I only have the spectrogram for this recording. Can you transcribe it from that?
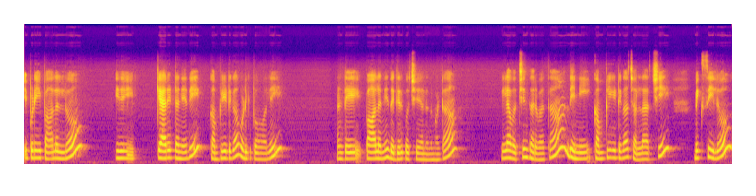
ఇప్పుడు ఈ పాలల్లో ఇది క్యారెట్ అనేది కంప్లీట్గా ఉడికిపోవాలి. అంటే పాలన్నీ దగ్గరికి వచ్చేయాలన్నమాట. ఇలా వచ్చిన తర్వాత దీన్ని కంప్లీట్గా చల్లార్చి మిక్సీలో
